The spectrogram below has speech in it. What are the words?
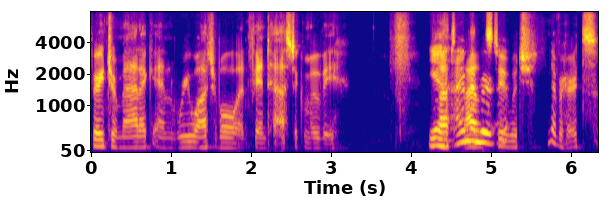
very dramatic and rewatchable and fantastic movie. Yeah, I remember too, which never hurts.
